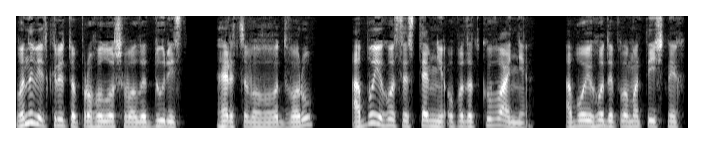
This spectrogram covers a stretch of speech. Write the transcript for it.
Вони відкрито проголошували дурість герцового двору або його системні оподаткування, або його дипломатичних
